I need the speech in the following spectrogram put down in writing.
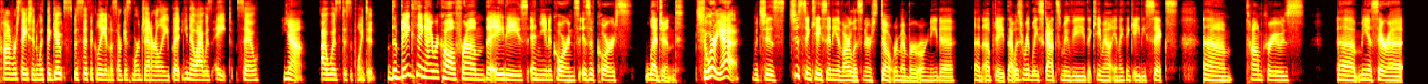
conversation with the goats specifically and the circus more generally, but you know I was 8, so yeah I was disappointed. the big thing I recall from the 80s and unicorns is, of course, Legend, Sure, yeah. which is just in case any of our listeners don't remember or need a an update. That was Ridley Scott's movie that came out in I think 86. Um, Tom Cruise, uh, Mia Sara,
